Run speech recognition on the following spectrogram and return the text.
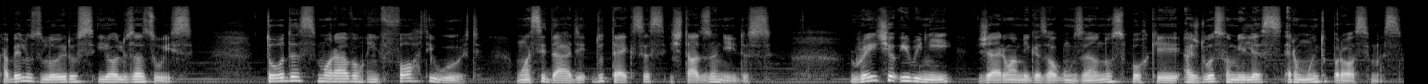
cabelos loiros e olhos azuis. Todas moravam em Fort Worth, uma cidade do Texas, Estados Unidos. Rachel e Renee já eram amigas há alguns anos porque as duas famílias eram muito próximas.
